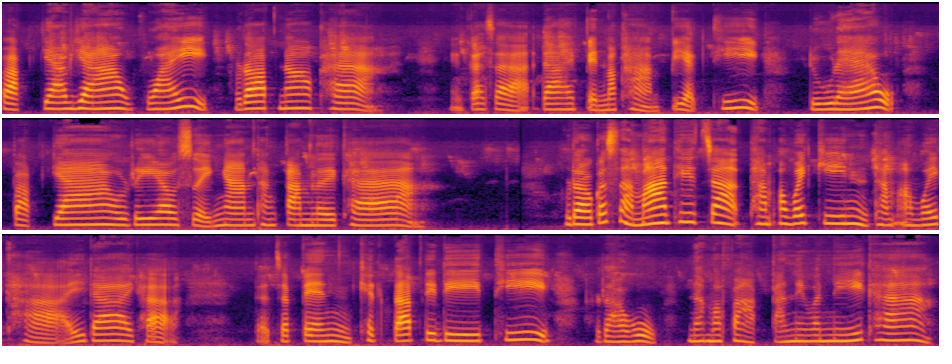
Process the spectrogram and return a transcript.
ฝัก ยาวๆ ไว้รอบนอกค่ะ ก็จะได้เป็นมะขามเปียกที่ดูแล้วฝักยาวเรียวสวยงามทั้งกำเลยค่ะ เราก็สามารถที่จะทำเอาไว้กินทำเอาไว้ขายได้ค่ะแต่จะเป็นเคล็ดลับดีๆ ที่เรานำมาฝากกันในวันนี้ค่ะ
